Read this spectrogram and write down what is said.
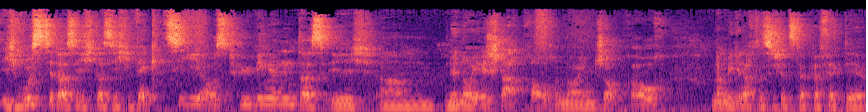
Ich wusste, dass ich, dass ich wegziehe aus Tübingen, dass ich ähm, eine neue Stadt brauche, einen neuen Job brauche. Und habe mir gedacht, das ist jetzt der perfekte,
